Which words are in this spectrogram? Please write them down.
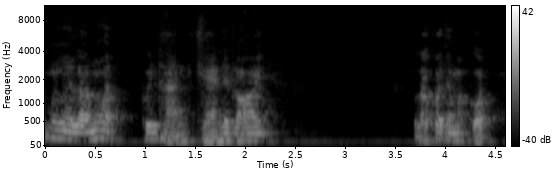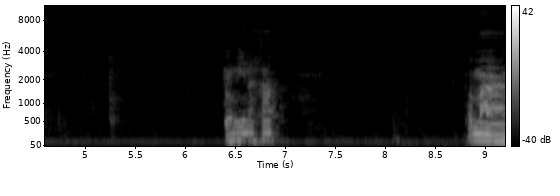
เมื่อเรานวดพื้นฐานแขนเรียบร้อย เราก็จะมากด ตรงนี้นะครับ ประมาณ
